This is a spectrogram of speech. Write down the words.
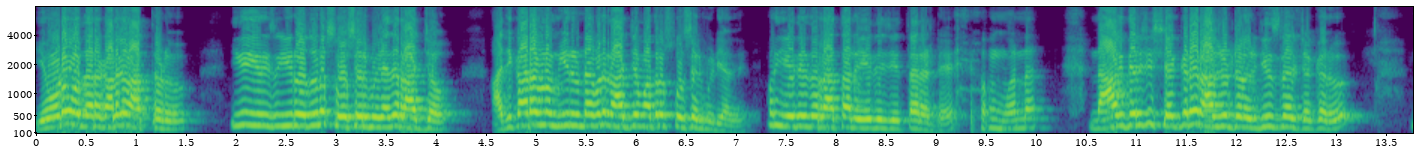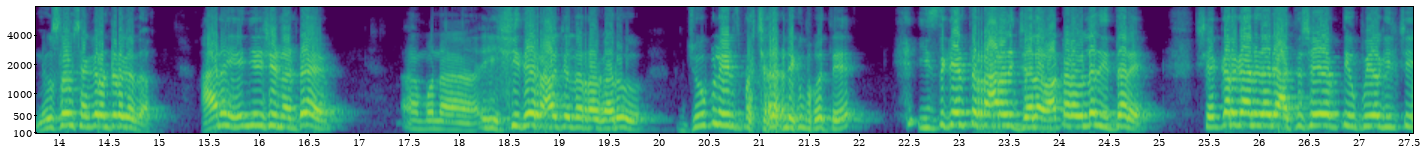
ఎవడో వంద రకాలుగా రాస్తాడు ఈ ఈ రోజుల్లో సోషల్ మీడియాదే రాజ్యం. అధికారంలో మీరు ఉన్నా కూడా రాజ్యం మాత్రం సోషల్ మీడియాదే. మరి ఏదేదో రాతాలు ఏదేదో చేస్తారంటే మొన్న నాకు తెలిసి శంకరే రాజు ఉంటాడు న్యూస్లాండ్ శంకరు. న్యూస్లాండ్ శంకర్ ఉంటాడు కదా. ఆయన ఏం చేసిండంటే మొన్న ఇదే రామచంద్రరావు గారు జూపులు హిల్స్ ప్రచారానికి పోతే ఇసుకేస్తే రాలని జలం. అక్కడ వెళ్ళేది ఇద్దరే. శంకర్ గారి దాని అతిశయోక్తి ఉపయోగించి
